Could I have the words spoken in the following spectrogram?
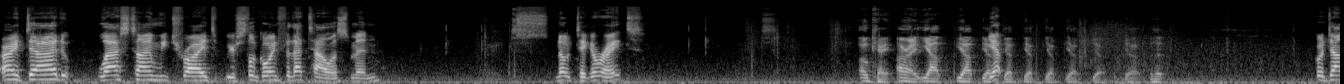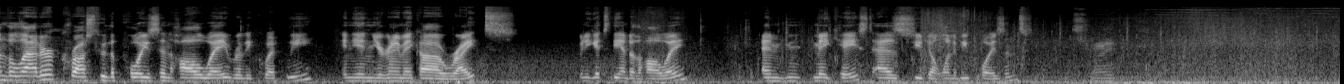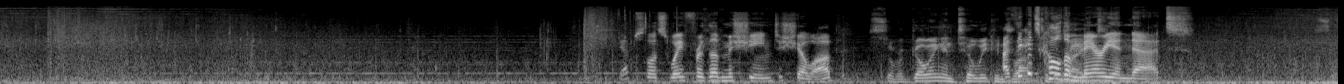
All right, Dad. Last time we tried, we are still going for that talisman. No, take it right. Okay. All right. Yep. Yep. Yep. Yep. Yep. Yep. Yep. Yep. Yep. Yep. Yep. Go down the ladder, cross through the poison hallway really quickly, and then you're gonna make a right when you get to the end of the hallway, and make haste as you don't want to be poisoned. That's right. Yep. So let's wait for the machine to show up. So we're going until we can. I think it's to called a right. marionette. So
